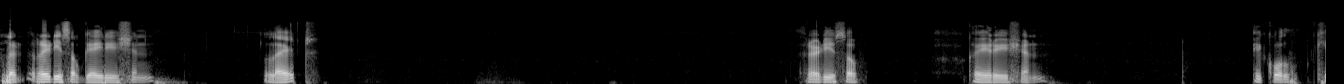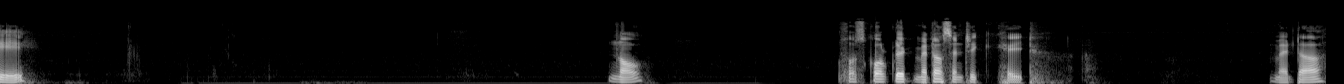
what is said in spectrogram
Let radius of gyration light radius of gyration equal k Now, first calculate metacentric height. Meta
